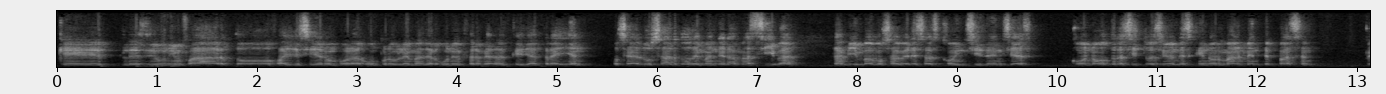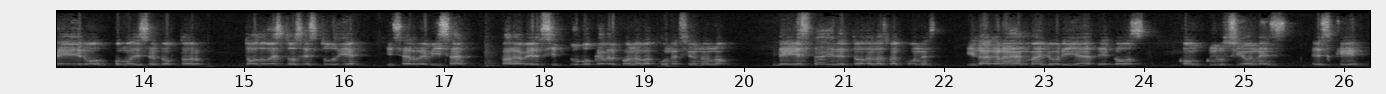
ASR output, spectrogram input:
que les dio un infarto, fallecieron por algún problema de alguna enfermedad que ya traían. O sea, al usarlo de manera masiva, también vamos a ver esas coincidencias con otras situaciones que normalmente pasan. Pero, como dice el doctor, todo esto se estudia y se revisa para ver si tuvo que ver con la vacunación o no, de esta y de todas las vacunas. Y la gran mayoría de los conclusiones es que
